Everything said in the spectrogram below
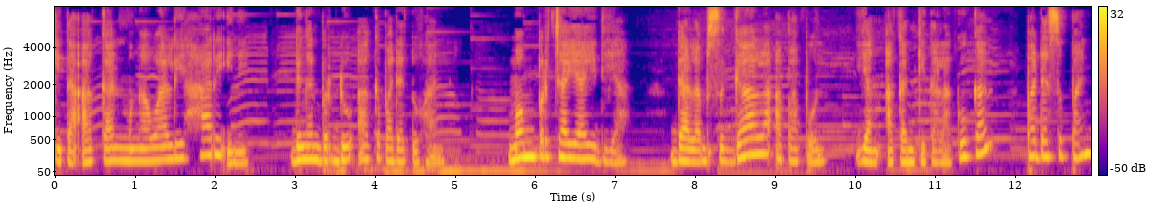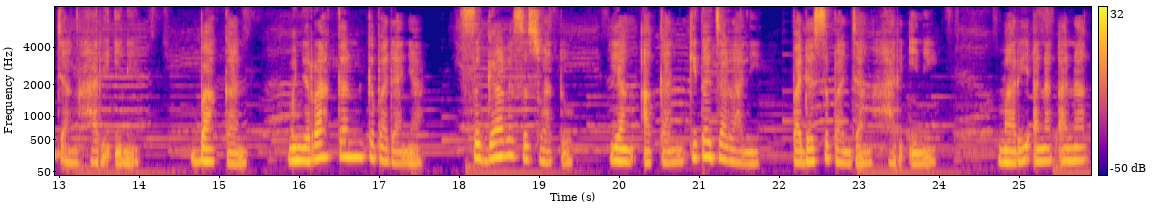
kita akan mengawali hari ini dengan berdoa kepada Tuhan, mempercayai Dia dalam segala apa pun yang akan kita lakukan pada sepanjang hari ini, bahkan menyerahkan kepadanya segala sesuatu yang akan kita jalani pada sepanjang hari ini. Mari anak-anak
